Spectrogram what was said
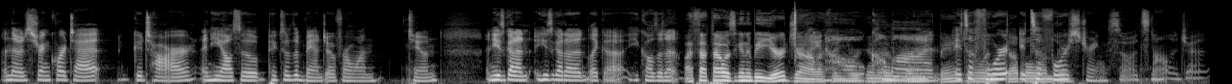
and then a string quartet, guitar, and he also picks up the banjo for one tune. And he's got a he's got a like a he calls it a I thought that was going to be your job. I thought you were know. gonna Come on, it's a four it's a four string, so it's not legit.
